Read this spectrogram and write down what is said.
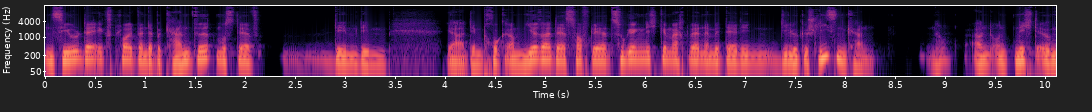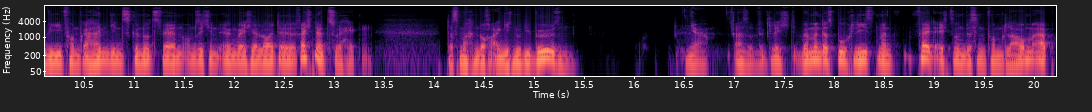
ein Zero-Day-Exploit, wenn der bekannt wird, muss der dem, dem, ja, dem Programmierer der Software zugänglich gemacht werden, damit der den, die Lücke schließen kann. Ne? Und, und nicht irgendwie vom Geheimdienst genutzt werden, um sich in irgendwelche Leute Rechner zu hacken. Das machen doch eigentlich nur die Bösen. Ja, also wirklich, wenn man das Buch liest, man fällt echt so ein bisschen vom Glauben ab.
